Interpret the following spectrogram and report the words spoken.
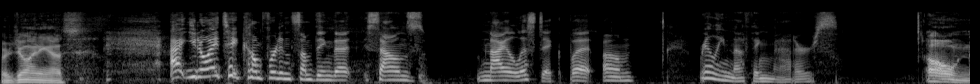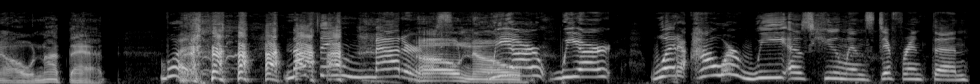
for joining us. I, you know, I take comfort in something that sounds nihilistic, but um, really nothing matters. Oh no, not that. What? nothing matters. Oh, no. We are we are what how are we as humans different than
